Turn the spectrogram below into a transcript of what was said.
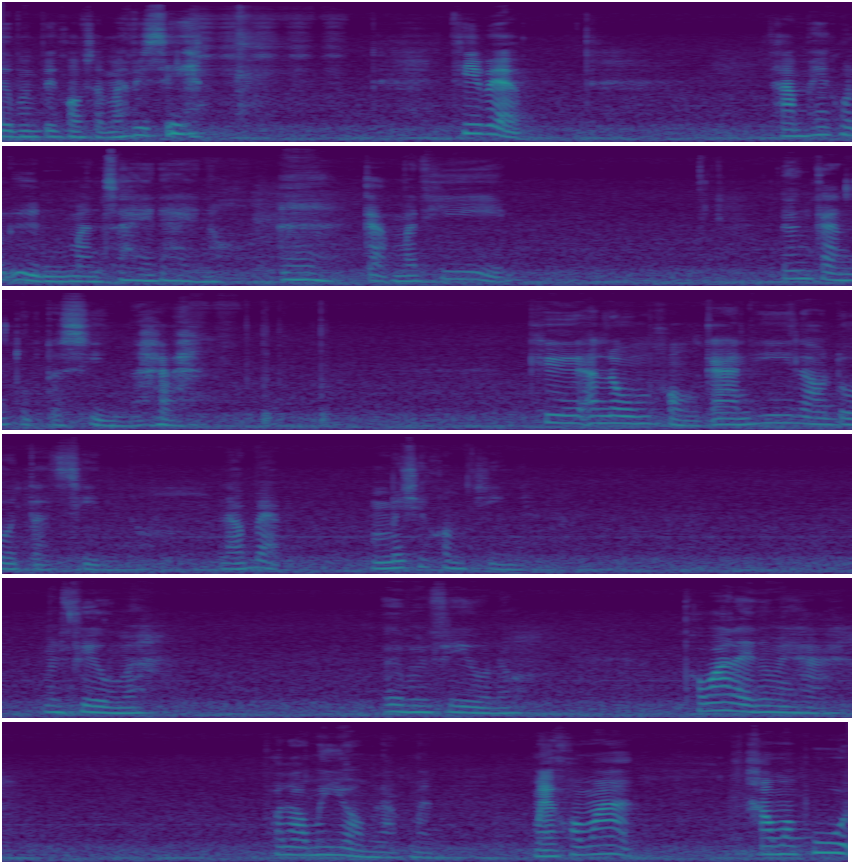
อมันเป็นความสามารถพิเศษ ที่แบบทำให้คนอื่นหมันไส้ได้เนาะอะกลับมาที่ เรื่องการถูกตัดสินนะคะคืออารมณ์ของการที่เราโดนตัดสินเนาะแล้วแบบ มันไม่ใช่ความจริง มันฟิลไหมเออมันฟิลเนาะเพราะว่าอะไรรู้ไหมคะเพราะเราไม่ยอมรับมัน หมายความว่าเขามาพูด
